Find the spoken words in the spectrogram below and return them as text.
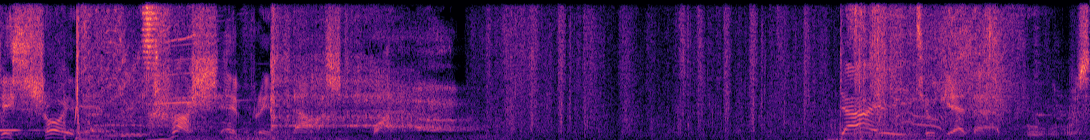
Destroy them. Crush every last together, fools.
